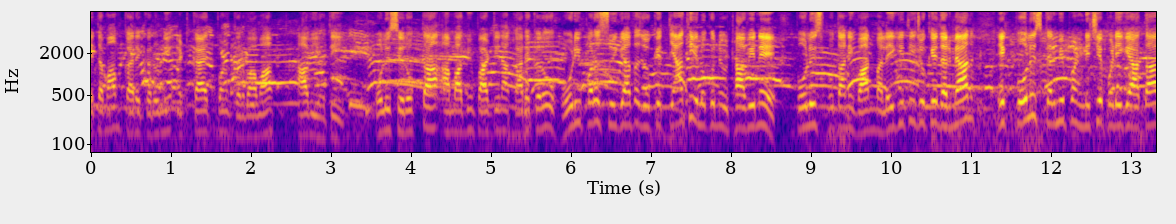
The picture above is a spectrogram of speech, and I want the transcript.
એ તમામ કાર્યકરોની અટકાયત પણ કરવામાં આવી હતી. પોલીસે રોકતા આમ આદમી પાર્ટીના કાર્યકરો હોડી પર જ સૂઈ ગયા હતા. જો કે ત્યાંથી એ લોકોને ઉઠાવીને પોલીસ પોતાની વાનમાં લઈ ગઈ હતી. જો કે દરમિયાન એક પોલીસ કર્મી પણ નીચે પડી ગયા હતા.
